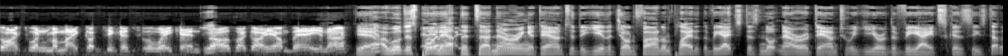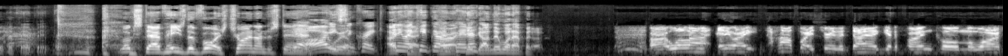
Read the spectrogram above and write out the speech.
psyched when my mate got tickets for the weekend. So Yep. I was like, "Oh yeah, I'm there." You know. Yeah, Yep. I will just point Yeah. out that uh, narrowing it down to the year that John Farnham played at the V8s does not narrow it down to a year of the V8s because he's done it a fair bit. Look, Stav, he's the voice. Try and understand. Yeah. I will. Eastern Creek. Anyway, Okay. keep going, All right, Peter. Keep going. Then what happened? All right. Well, uh, anyway, halfway through the day, I get a phone call. My wife,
